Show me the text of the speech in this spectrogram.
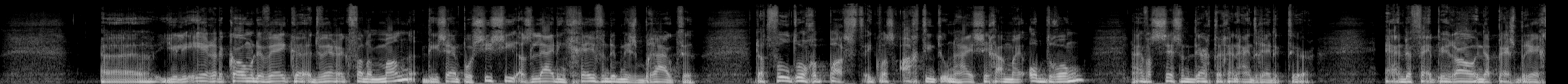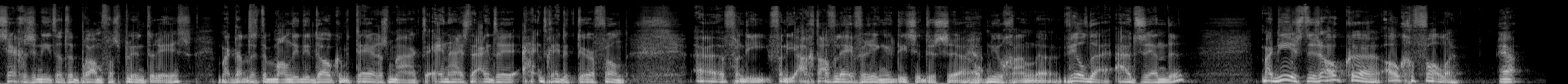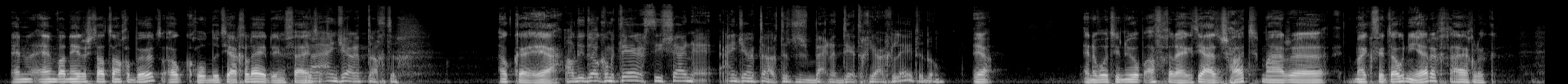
eh, jullie eren de komende weken het werk van een man die zijn positie als leidinggevende misbruikte. Dat voelt ongepast. Ik was 18 toen hij zich aan mij opdrong. Hij was 36 en eindredacteur. En de VPRO in dat persbericht zeggen ze niet dat het Bram van Splunter is. Maar dat is de man die de documentaires maakte. En hij is de eindre- eindredacteur van, eh, van, die, van die acht afleveringen die ze dus eh, opnieuw gaan eh, wilden uitzenden. Maar die is dus ook, ook gevallen. ja. En, en wanneer is dat dan gebeurd? Ook 100 jaar geleden in feite. Eind jaren 80. Oké, ja. Al die documentaires die zijn eind jaren 80. Dus bijna 30 jaar geleden dan. ja. En dan wordt hij nu op afgerekend. Ja, het is hard, maar, eh, maar ik vind het ook niet erg eigenlijk.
